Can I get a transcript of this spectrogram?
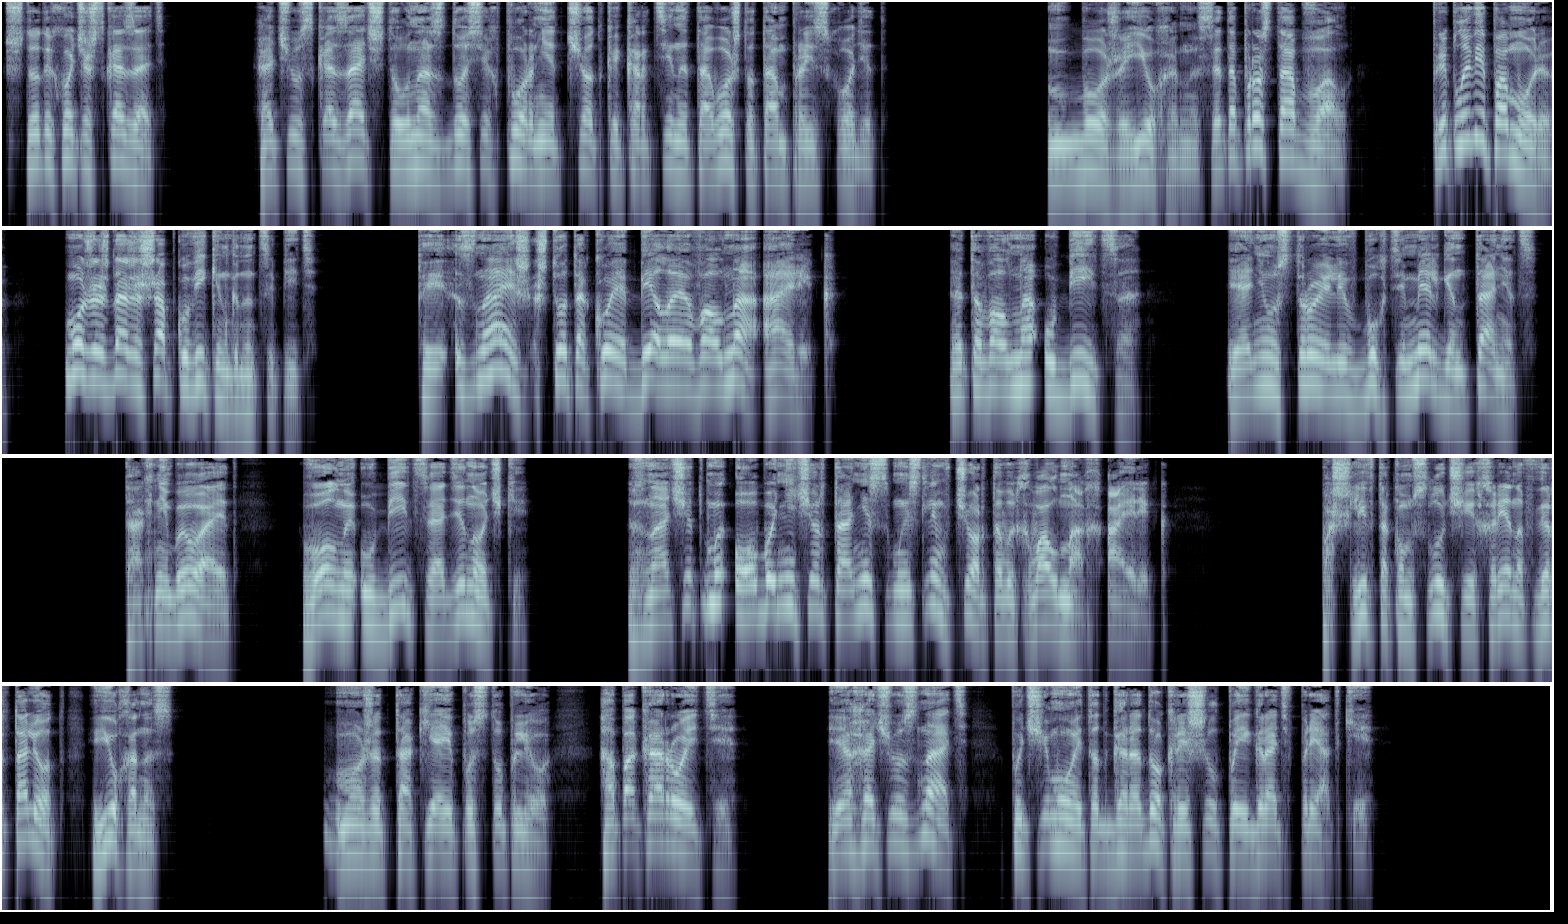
«Что ты хочешь сказать?» «Хочу сказать, что у нас до сих пор нет четкой картины того, что там происходит». «Боже, Юханнес, это просто обвал. Приплыви по морю. Можешь даже шапку викинга нацепить. Ты знаешь, что такое белая волна, Айрик? Это волна-убийца. И они устроили в бухте Мельген танец. Так не бывает. Волны-убийцы — одиночки. Значит, мы оба ни черта не смыслим в чертовых волнах, Айрик. Пошли в таком случае хренов вертолет, Юханес. Может, так я и поступлю. А пока ройте. Я хочу знать, почему этот городок решил поиграть в прятки».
